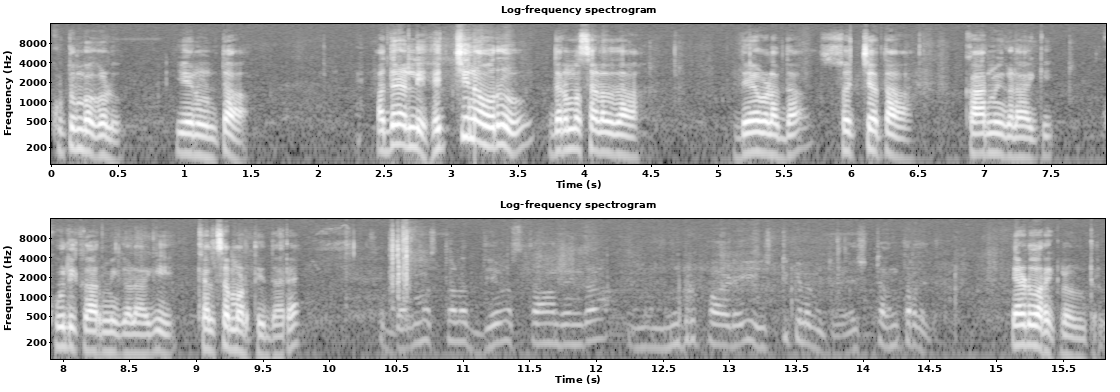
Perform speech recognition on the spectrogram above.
ಕುಟುಂಬಗಳು ಏನುಂಟ? ಅದರಲ್ಲಿ ಹೆಚ್ಚಿನವರು ಧರ್ಮಸ್ಥಳದ ದೇವಳದ ಸ್ವಚ್ಛತಾ ಕಾರ್ಮಿಗಳಾಗಿ ಕೂಲಿ ಕಾರ್ಮಿಗಳಾಗಿ ಕೆಲಸ ಮಾಡ್ತಿದ್ದಾರೆ. ಧರ್ಮಸ್ಥಳ ದೇವಸ್ಥಾನದಿಂದ ಮುಂಡ್ರಪಾಡಿ ಎಷ್ಟು ಕಿಲೋಮೀಟರ್ ಎಷ್ಟು ಅಂತರ ಇದೆ? ಎರಡೂವರೆ ಕಿಲೋಮೀಟರ್.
